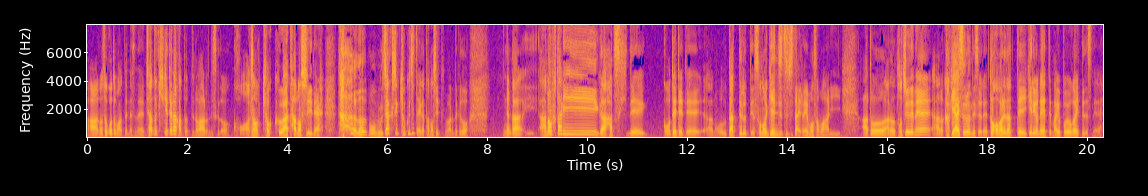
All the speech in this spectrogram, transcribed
あの、そういうこともあってですね、ちゃんと聴けてなかったっていうのがあるんですけど、この曲は楽しいね。もうむちゃくちゃ曲自体が楽しいっていうのもあるんだけど、なんか、あの二人が初でこう出てて、あの、歌ってるっていう、その現実自体のエモさもあり、あと、あの、途中でね、あの、掛け合いするんですよね。どこまでだっていけるよねって、マユポヨが言ってですね、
